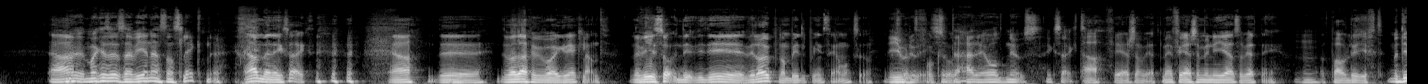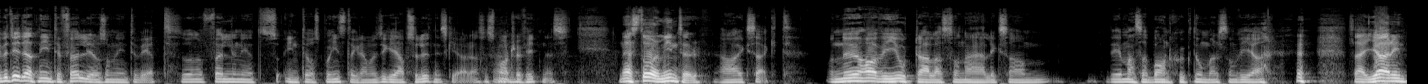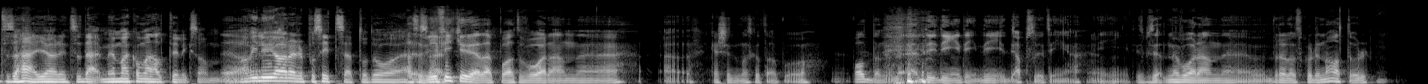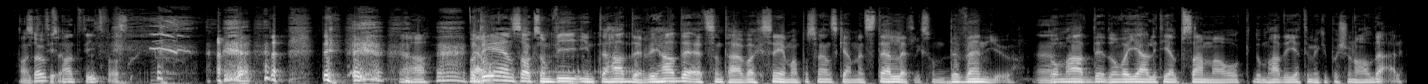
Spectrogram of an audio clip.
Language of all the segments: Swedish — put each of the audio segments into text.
Ja, nu, man kan säga så här, vi är nästan släkt nu. ja men exakt. Ja, det, det var därför vi var i Grekland. Men vi, så, det, det, vi la upp någon bild på Instagram också. Det gjorde vi, så såg. det här är old news, exakt. Ja, för er som vet. Men för er som är nya så vet ni Mm. att Paolo är gift. Men det betyder att ni inte följer oss om ni inte vet. Så då följer ni inte oss på Instagram, det tycker jag absolut ni ska göra. Så smartare fitness. Nästa år, min tur. Ja, exakt. Och nu har vi gjort alla sådana här liksom, det är massa barnsjukdomar som vi har. så här, gör inte så här, gör inte så där. Men man kommer alltid liksom, Ja. man vill ju göra det på sitt sätt och då är det Alltså så vi här, fick ju reda på att våran, eh, ja, kanske inte man ska ta på podden, men det, det är ingenting, det är, absolut inga, ingenting speciellt. Men våran eh, bröllopskoordinator har inte, ti- sig. har inte tid för oss. Ja, och det är en sak som vi inte hade. Vi hade ett sånt här, vad säger man på svenska, men stället liksom, the venue. Ja. De, hade, de var jävligt hjälpsamma och de hade jättemycket personal där.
